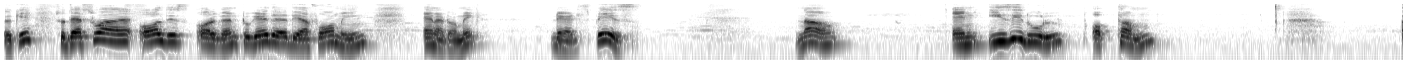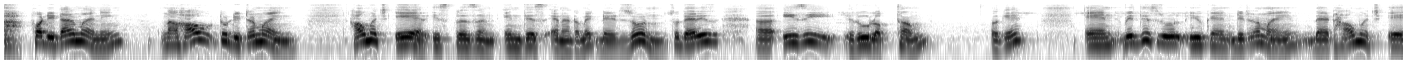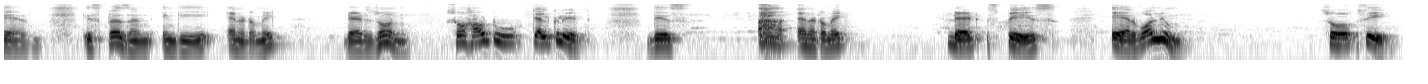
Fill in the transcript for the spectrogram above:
okay? So that's why all these organ together they are forming anatomic dead space. Now an easy rule of thumb for determining now how to determine how much air is present in this anatomic dead zone. So there is a easy rule of thumb okay and with this rule you can determine that how much air is present in the anatomic dead zone. So how to calculate this anatomic dead space air volume? So see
